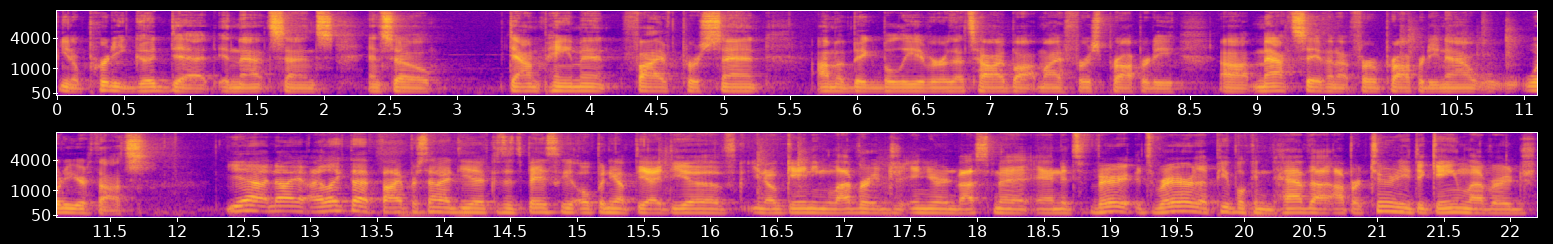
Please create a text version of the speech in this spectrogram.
you know pretty good debt in that sense and so down payment 5%. I'm a big believer. That's how I bought my first property. Uh, Matt's saving up for a property now. What are your thoughts? Yeah, no, I, I like that five percent idea because it's basically opening up the idea of you know gaining leverage in your investment, and it's very it's rare that people can have that opportunity to gain leverage,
